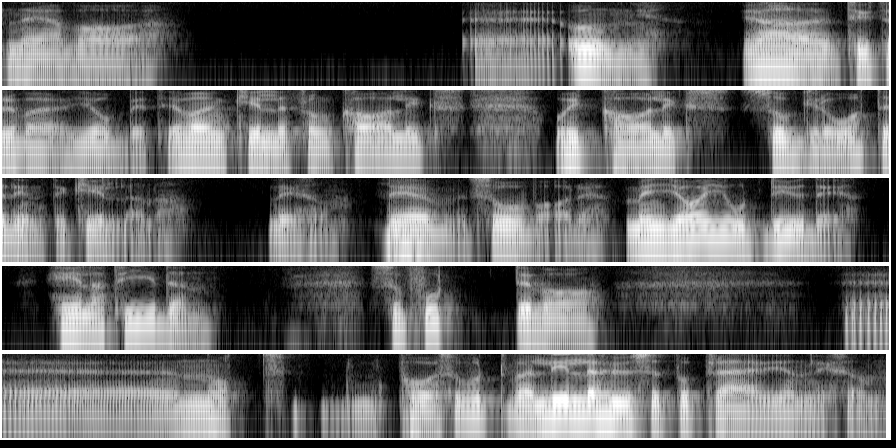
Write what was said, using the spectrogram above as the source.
när jag var eh, ung. Jag tyckte det var jobbigt. Jag var en kille från Kalix och i Kalix så gråter inte killarna. Liksom. Det, mm. Så var det. Men jag gjorde ju det hela tiden. Så fort det var eh, något på, så fort det var lilla huset på prärien liksom.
